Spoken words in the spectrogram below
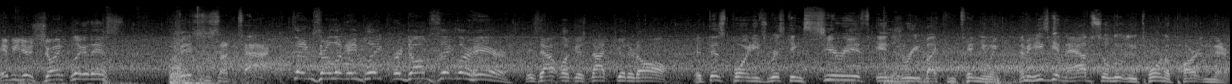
If you just joined, look at this. Vicious attack. Things are looking bleak for Dolph Ziggler here. His outlook is not good at all. At this point, he's risking serious injury by continuing. I mean, he's getting absolutely torn apart in there.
